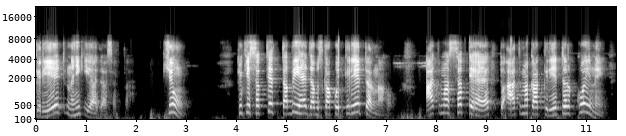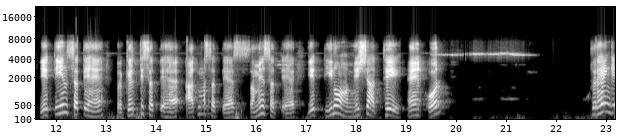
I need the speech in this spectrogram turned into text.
क्रिएट नहीं किया जा सकता। क्यों? क्योंकि सत्य तभी है जब उसका कोई क्रिएटर ना हो। आत्मा सत्य है तो आत्मा का क्रिएटर कोई नहीं। ये तीन सत्य हैं, प्रकृति सत्य है, आत्मा सत्य है, समय सत्य है, ये तीनों हमेशा थे, हैं और रहेंगे।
